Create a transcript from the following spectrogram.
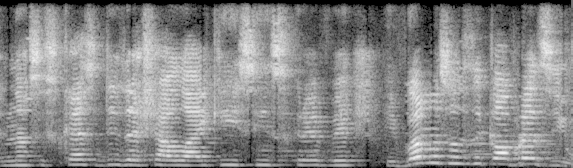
Não se esqueça de deixar o like e se inscrever. E vamos musicar o Brasil!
